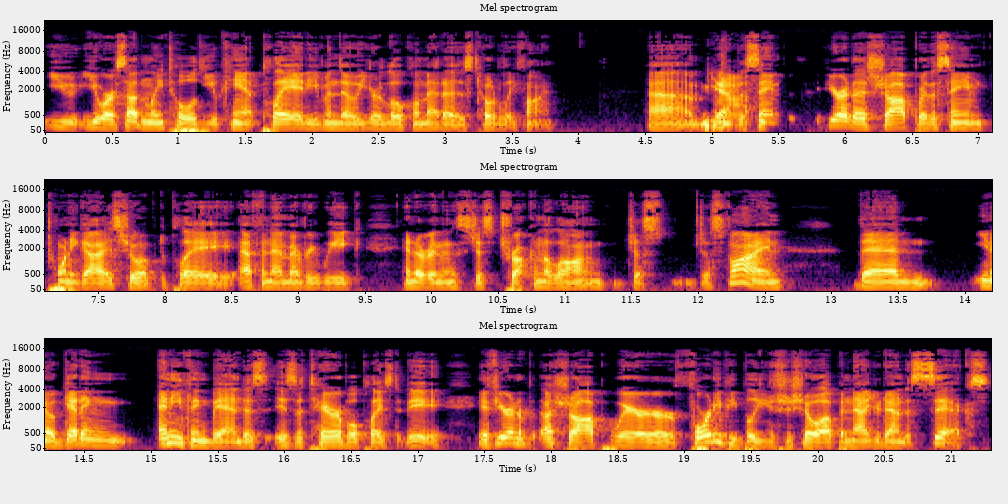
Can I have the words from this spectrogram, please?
you, you are suddenly told you can't play it even though your local meta is totally fine. Um, yeah. You know, the same, if you're at a shop where the same 20 guys show up to play FNM every week and everything's just trucking along just just fine, then you know getting anything banned is, is a terrible place to be. If you're in a, a, shop where 40 people used to show up and now you're down to six,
